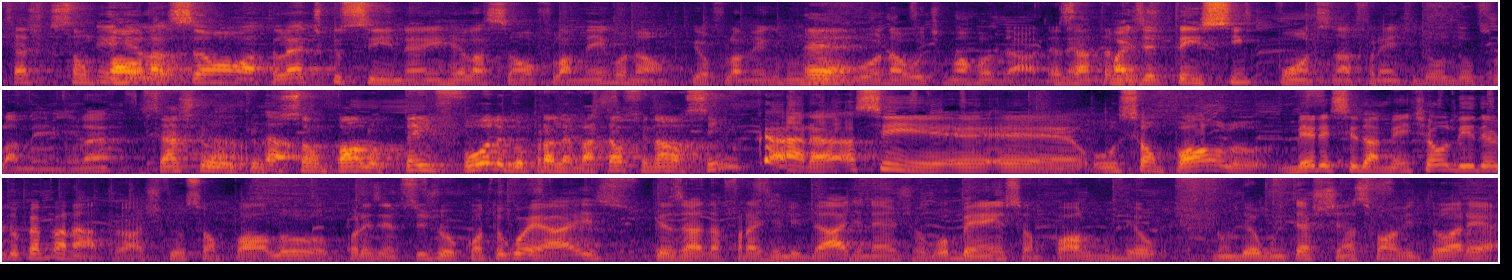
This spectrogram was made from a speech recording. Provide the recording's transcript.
Você acha que o São Paulo. Em relação ao Atlético, sim, né? Em relação ao Flamengo, não, porque o Flamengo não é, jogou na última rodada. Exatamente. Né? Mas ele tem cinco pontos na frente do, do Flamengo, né? Você acha que, o, que o São Paulo tem fôlego para levar até o final, sim? Cara, assim, é, é, o São Paulo, merecidamente, é o líder do campeonato. Eu acho que o São Paulo, por exemplo, esse jogo contra o Goiás, apesar da fragilidade, né? Jogou bem. O São Paulo não deu, não deu muita chance, foi uma vitória,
